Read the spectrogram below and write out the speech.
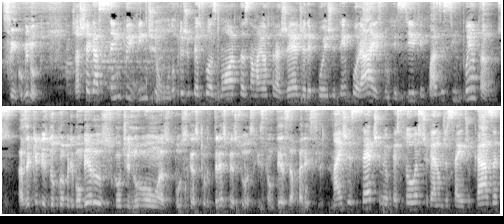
5 minutos. Já chega a 121 o número de pessoas mortas na maior tragédia depois de temporais no Recife em quase 50 anos. As equipes do Corpo de Bombeiros continuam as buscas por três pessoas que estão desaparecidas. Mais de 7 mil pessoas tiveram de sair de casa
